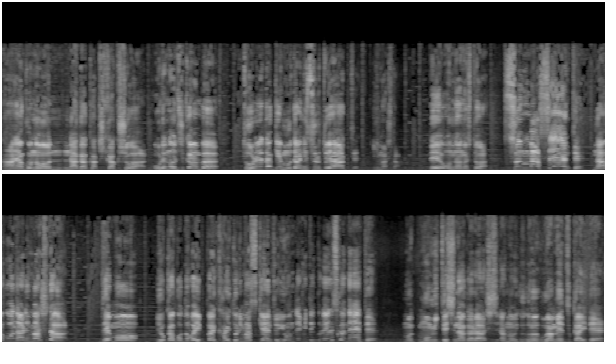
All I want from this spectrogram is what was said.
なんやこの長か企画書は。俺の時間ば、どれだけ無駄にするとやって言いました。で、女の人は、すんませんって、なごなりましたでも、よか言葉いっぱい書いとりますけん、ちょ、読んでみてくれんすかねってももみ手しながらあの上目遣いで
